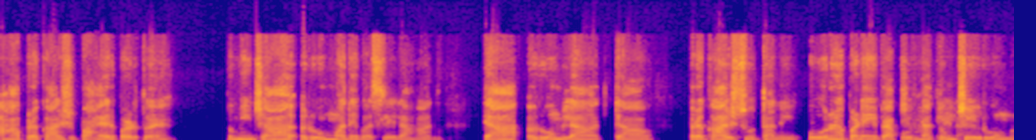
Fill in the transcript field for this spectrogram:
हा प्रकाश बाहेर पडतोय. तुम्ही ज्या रूममध्ये बसलेला आहात, त्या रूमला त्या प्रकाश झोताने पूर्णपणे व्यापून तुमची रूम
